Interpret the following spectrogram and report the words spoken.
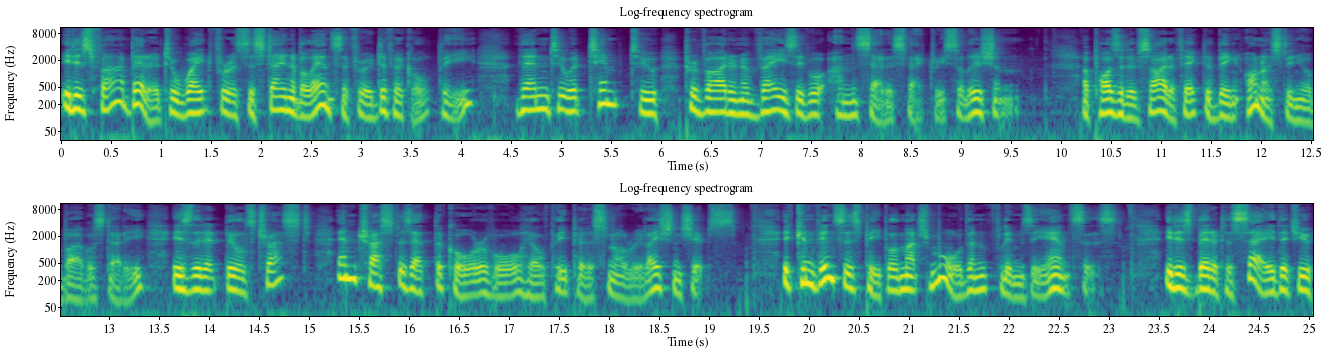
It is far better to wait for a sustainable answer for a difficulty than to attempt to provide an evasive or unsatisfactory solution. A positive side effect of being honest in your Bible study is that it builds trust, and trust is at the core of all healthy personal relationships. It convinces people much more than flimsy answers. It is better to say that you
